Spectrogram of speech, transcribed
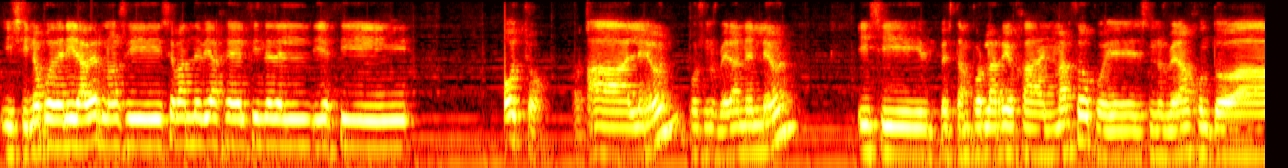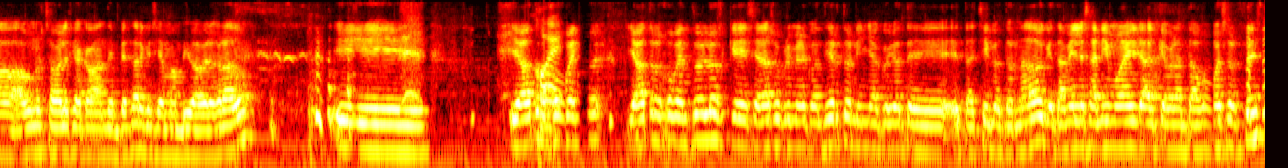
y si no pueden ir a vernos y se van de viaje el fin de del 18 a León, pues nos verán en León. Y si están por La Rioja en marzo, pues nos verán junto a, a unos chavales que acaban de empezar que se llaman Viva Belgrado. Y, y, a otros y a otros jovenzuelos que será su primer concierto, Niña Coyote Tachico Tornado, que también les animo a ir al Quebrantahuesos Fest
